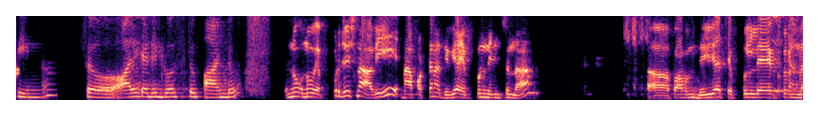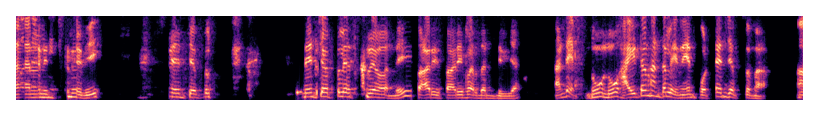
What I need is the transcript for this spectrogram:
scene so all credit goes to Pandu. నువ్వు నువ్వు ఎప్పుడు చూసినా అవి నా పక్కన దివ్య ఎప్పుడు నించున్నా ఆ, పాపం దివ్య చెప్పులు లేకుండా నించునేది నేను చెప్పులు నేను చెప్పులు వేసుకునేవాడిని. Sorry sorry for that Divya. అంటే నువ్వు నువ్వు హైట్ అని అంటలే నేను పొట్టని చెప్తున్నా. ఆ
